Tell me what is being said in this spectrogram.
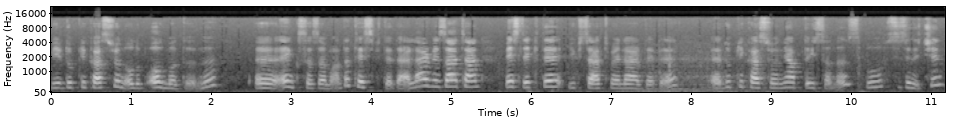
bir duplikasyon olup olmadığını e, en kısa zamanda tespit ederler ve zaten meslekte yükseltmelerde de e, duplikasyon yaptıysanız bu sizin için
